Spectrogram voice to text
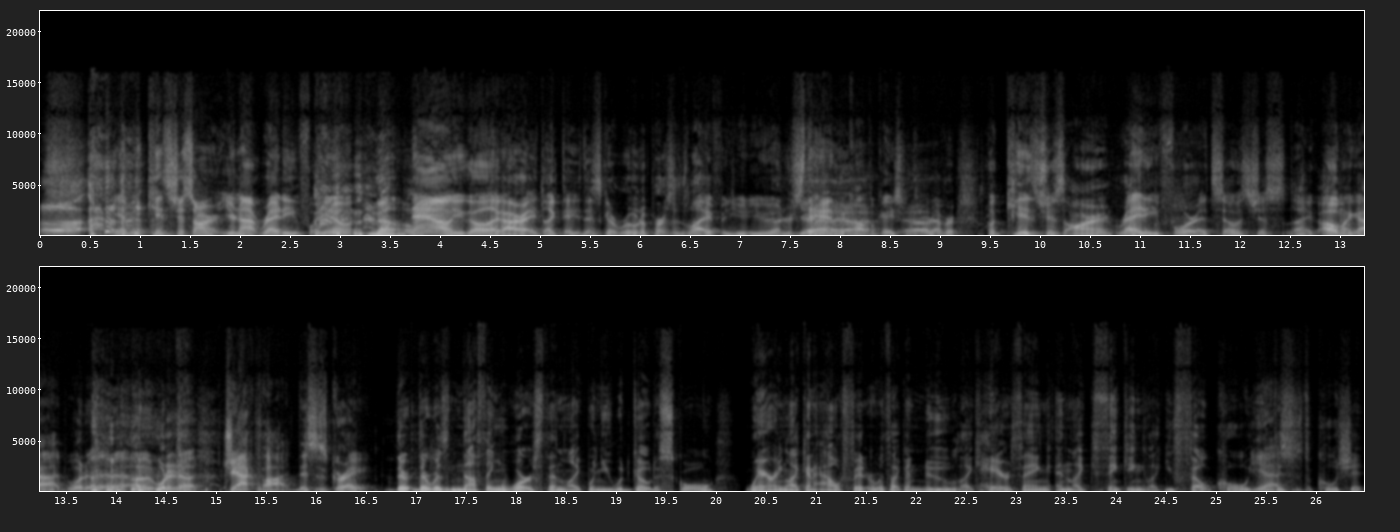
Yeah, but kids just aren't. You're not ready for you know. No. Now you go like, all right, like they, this is gonna ruin a person's life, and you you understand Yeah, the yeah, complications yeah. or whatever. But kids just aren't ready for it. So it's just like, oh my god, what a, uh, what in a jackpot! This is great. there there was nothing worse than like when you would go to school wearing like an outfit or with like a new like hair thing and like thinking like you felt cool. You're like, this is the cool shit.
